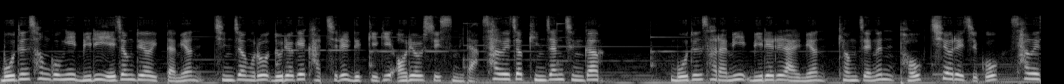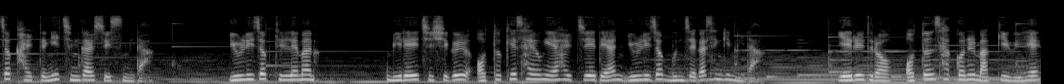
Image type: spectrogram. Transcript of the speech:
모든 성공이 미리 예정되어 있다면 진정으로 노력의 가치를 느끼기 어려울 수 있습니다. 사회적 긴장 증가, 모든 사람이 미래를 알면 경쟁은 더욱 치열해지고 사회적 갈등이 증가할 수 있습니다. 윤리적 딜레마, 미래의 지식을 어떻게 사용해야 할지에 대한 윤리적 문제가 생깁니다. 예를 들어 어떤 사건을 막기 위해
